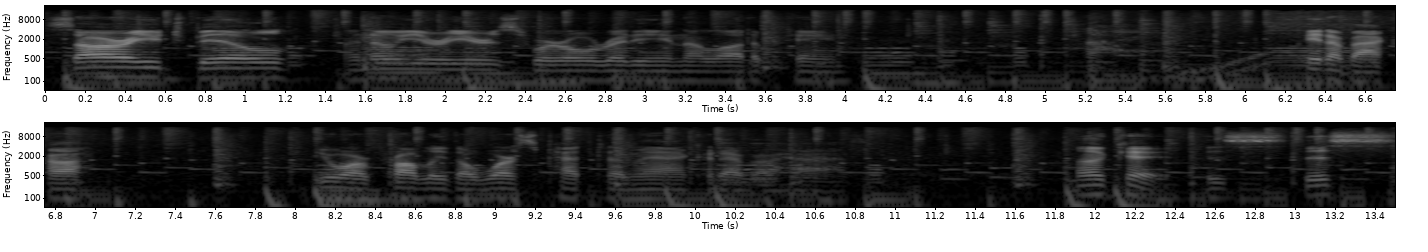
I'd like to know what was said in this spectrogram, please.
Sorry, Bill. I know your ears were already in a lot of pain. Peter Becker, you are probably the worst pet a man could ever have. Okay, is this...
